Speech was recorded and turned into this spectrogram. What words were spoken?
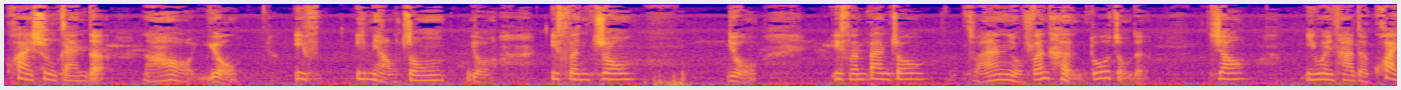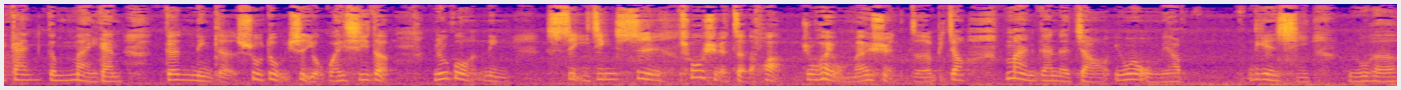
快速干的，然后有一一秒钟、有一分钟，有一分半钟，反正有分很多种的胶，因为它的快干跟慢干跟你的速度是有关系的。如果你是已经是初学者的话，就会我们选择比较慢干的胶，因为我们要练习如何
